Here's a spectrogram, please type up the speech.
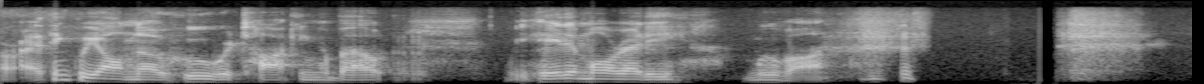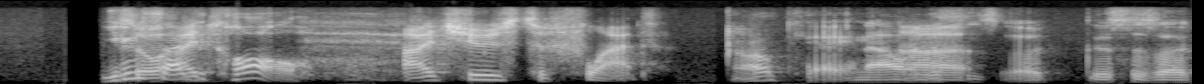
All right, I think we all know who we're talking about. We hate him already. Move on. you so decide I, to call. I choose to flat. Okay, now uh, this is a this is a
